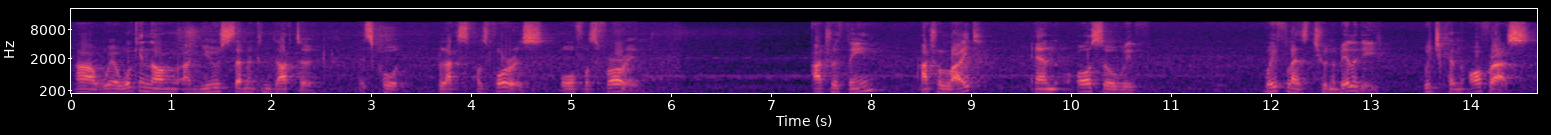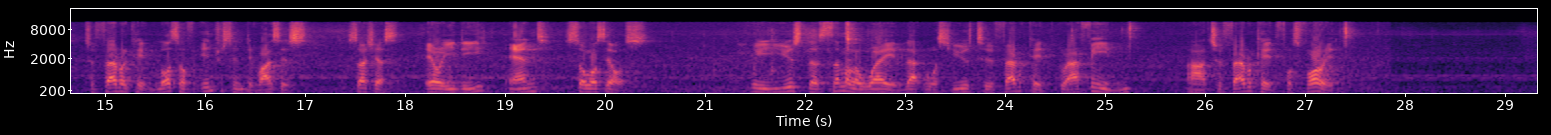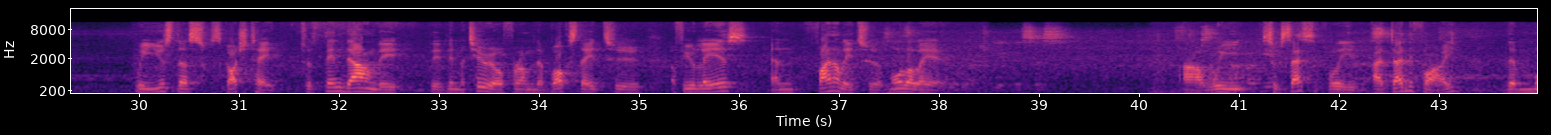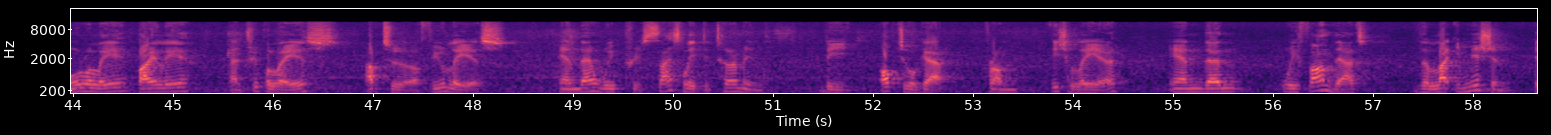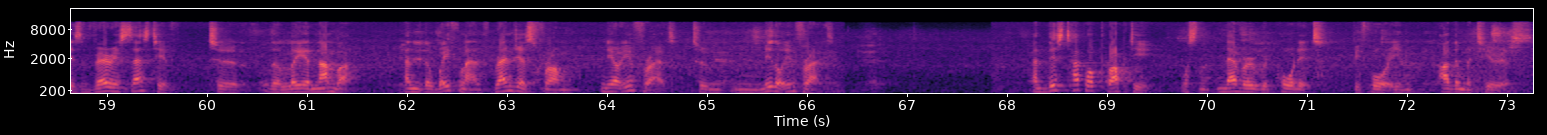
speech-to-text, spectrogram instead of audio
Uh, we are working on a new semiconductor. It's called black phosphorus or phosphorene. Ultra thin, ultra light, and also with wavelength tunability, which can offer us to fabricate lots of interesting devices such as LED and solar cells. We used a similar way that was used to fabricate graphene uh, to fabricate phosphorene. We used the scotch tape to thin down the, the, the material from the bulk state to a few layers and finally to a monolayer. Uh, we successfully identify the monolayer, bilayer, and triple layers up to a few layers. And then we precisely determine the optical gap from each layer. And then we found that the light emission is very sensitive to the layer number. And the wavelength ranges from near infrared to middle infrared. And this type of property was never reported before in other materials.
